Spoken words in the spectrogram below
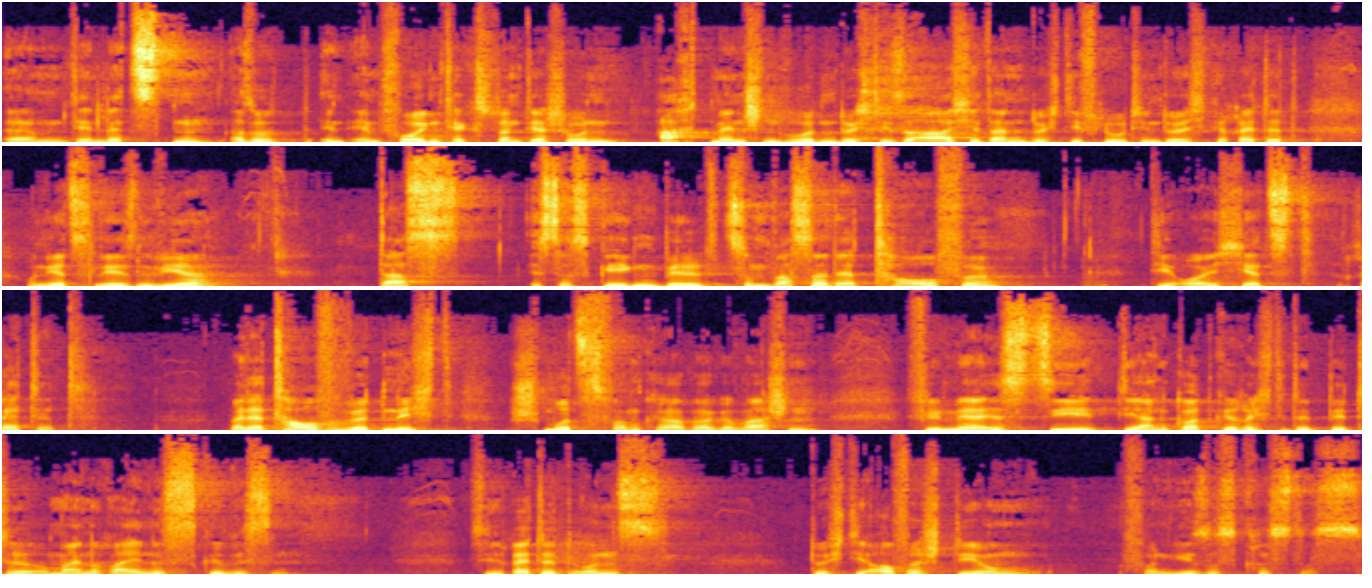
ähm, den letzten, also in, im vorigen Text stand ja schon, acht Menschen wurden durch diese Arche dann durch die Flut hindurch gerettet. Und jetzt lesen wir, das ist das Gegenbild zum Wasser der Taufe, die euch jetzt rettet. Bei der Taufe wird nicht Schmutz vom Körper gewaschen, vielmehr ist sie die an Gott gerichtete Bitte um ein reines Gewissen. Sie rettet uns durch die Auferstehung von Jesus Christus.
